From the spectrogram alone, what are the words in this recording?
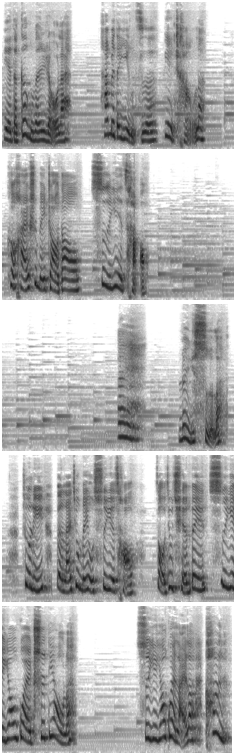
变得更温柔了，它们的影子变长了，可还是没找到四叶草。哎，累死了！这里本来就没有四叶草，早就全被四叶妖怪吃掉了。四叶妖怪来了，看！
